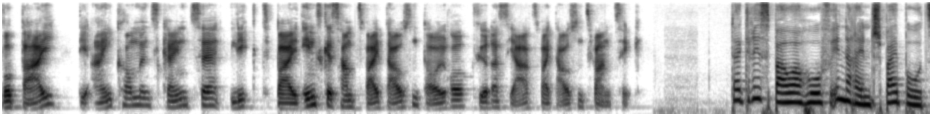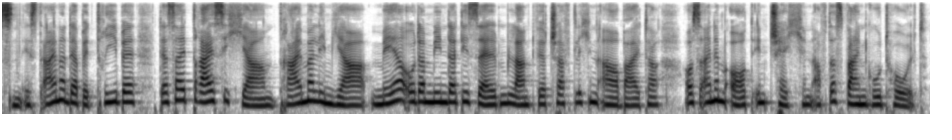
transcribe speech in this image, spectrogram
Wobei die Einkommensgrenze liegt bei insgesamt 2000 Euro für das Jahr 2020. Der Griesbauerhof in Rentsch bei Bozen ist einer der Betriebe, der seit 30 Jahren dreimal im Jahr mehr oder minder dieselben landwirtschaftlichen Arbeiter aus einem Ort in Tschechien auf das Weingut holt.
